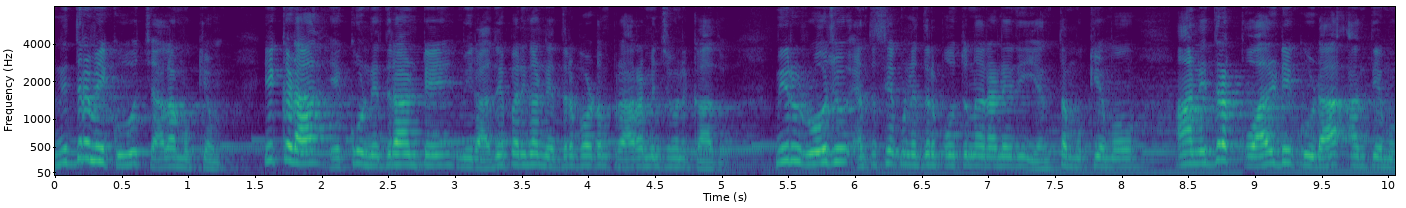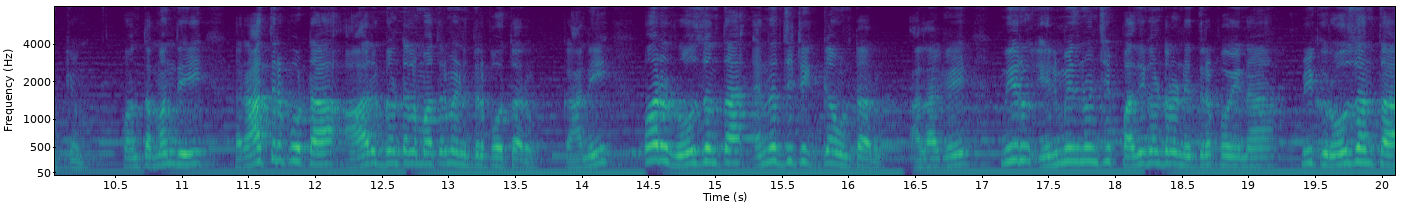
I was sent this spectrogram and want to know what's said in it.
నిద్ర మీకు చాలా ముఖ్యం. ఇక్కడ ఎక్కువ నిద్ర అంటే మీరు అదే పనిగా నిద్రపోవడం ప్రారంభించమని కాదు. మీరు రోజు ఎంతసేపు నిద్రపోతున్నారు అనేది ఎంత ముఖ్యమో ఆ నిద్ర క్వాలిటీ కూడా అంతే ముఖ్యం. కొంతమంది రాత్రిపూట ఆరు గంటలు మాత్రమే నిద్రపోతారు. కానీ వారు రోజంతా ఎనర్జెటిక్గా ఉంటారు. అలాగే మీరు ఎనిమిది నుంచి పది గంటలు నిద్రపోయినా మీకు రోజంతా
